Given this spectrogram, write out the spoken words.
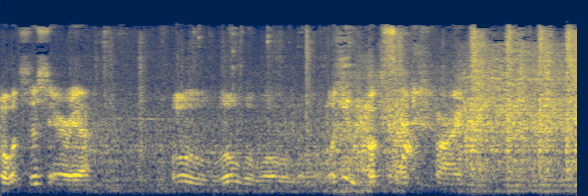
Oh, what's this area? Whoa, whoa, whoa, whoa, whoa. What the fuck did I just find?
